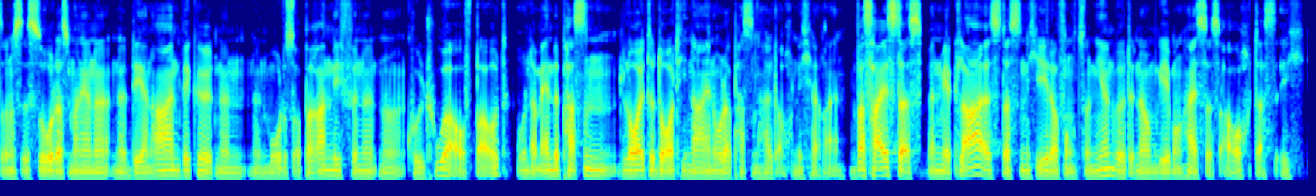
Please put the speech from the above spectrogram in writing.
sondern es ist so, dass man ja eine, eine DNA entwickelt, einen, einen Modus operandi findet, eine Kultur aufbaut und am Ende passen Leute dort hinein oder passen halt auch nicht herein. Was heißt das? Wenn mir klar ist, dass nicht jeder funktionieren wird in der Umgebung, heißt das auch, dass ich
